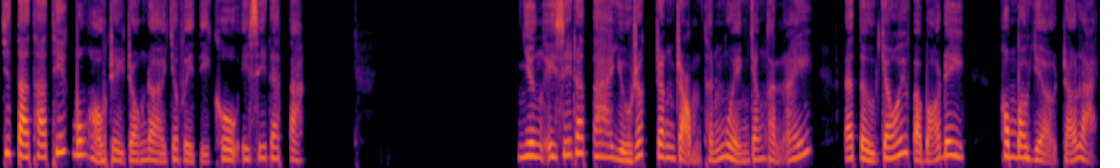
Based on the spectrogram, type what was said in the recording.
Chích ta tha thiết muốn hộ trì trọn đời cho vị tỷ khu Isidatta. Nhưng Isidatta dù rất trân trọng thỉnh nguyện chân thành ấy, đã từ chối và bỏ đi, không bao giờ trở lại.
